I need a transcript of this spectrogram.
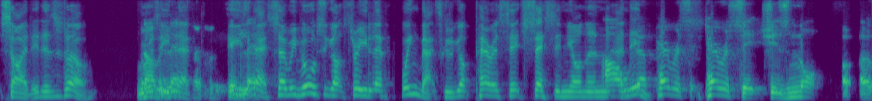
sided as well? No, is he left? left? He's left. left. So we've also got three left wing backs because we've got Perisic, Sessegnon, and, oh, and Perisic, Perisic is not a,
